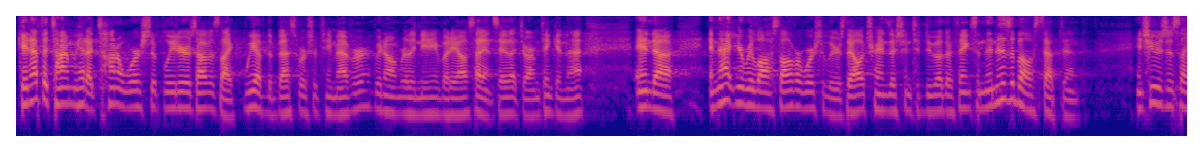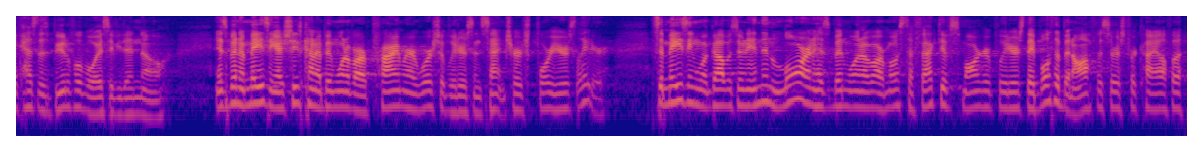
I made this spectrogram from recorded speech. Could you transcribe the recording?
Okay, and at the time we had a ton of worship leaders. I was like, we have the best worship team ever. We don't really need anybody else. I didn't say that to her. I'm thinking that. And, uh, and that year we lost all of our worship leaders. They all transitioned to do other things. And then Isabel stepped in. And she was just like, has this beautiful voice, if you didn't know. And it's been amazing as she's kind of been one of our primary worship leaders in Sent Church four years later. It's amazing what God was doing. And then Lauren has been one of our most effective small group leaders. They both have been officers for Chi Alpha.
